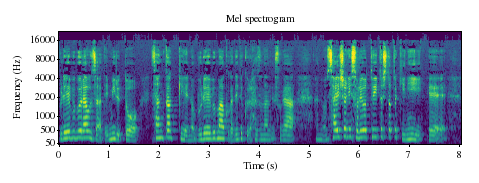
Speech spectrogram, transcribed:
ブレイブブラウザーで見ると三角形のブレイブマークが出てくるはずなんですがあの最初にそれをツイートした時に、えー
